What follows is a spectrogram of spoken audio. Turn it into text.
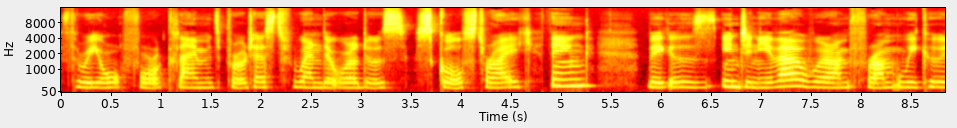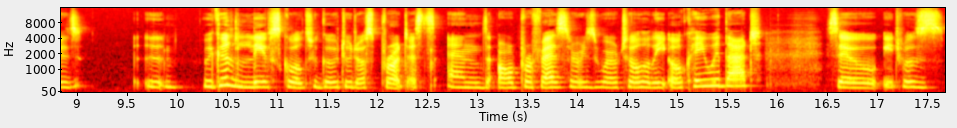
three or four climate protests when there were those school strike thing because in Geneva where I'm from we could uh, we could leave school to go to those protests, and our professors were totally okay with that. So it was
